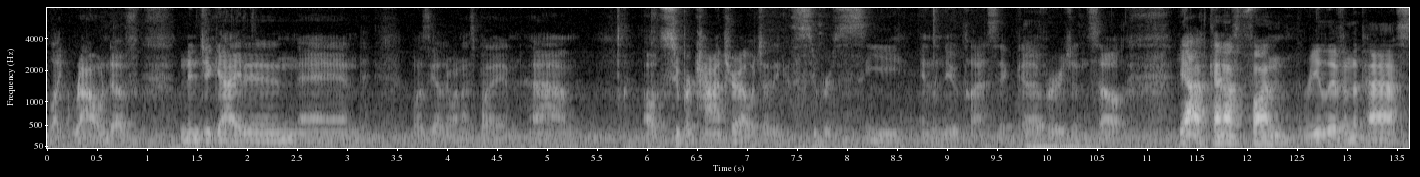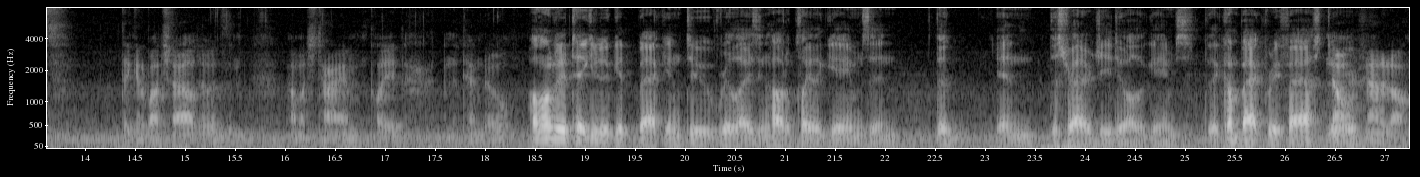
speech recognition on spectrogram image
like round of Ninja Gaiden and what was the other one I was playing? Um, oh, Super Contra, which I think is Super C in the new classic uh, version. So, yeah, kind of fun reliving the past, thinking about childhoods and how much time played Nintendo. How long did it take you to get back into realizing how to play the games and the and the strategy to all the games? Did they come back pretty fast? No, or? not at all.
